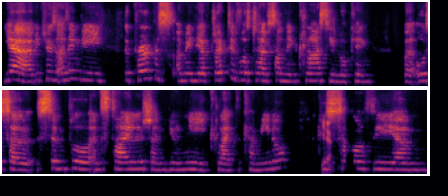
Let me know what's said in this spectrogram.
Yeah, because I think the the purpose, I mean, the objective was to have something classy looking, but also simple and stylish and unique, like the Camino. Because some of the um,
